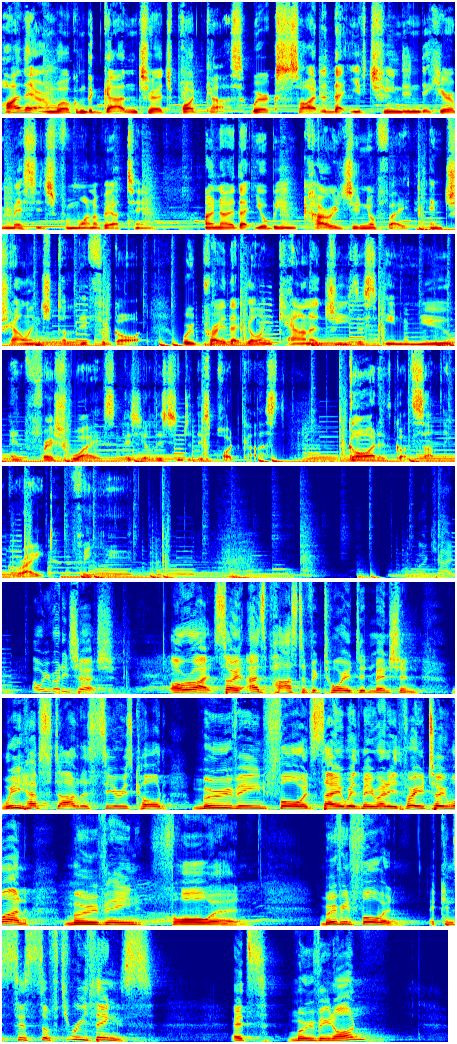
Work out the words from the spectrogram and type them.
Hi there, and welcome to Garden Church Podcast. We're excited that you've tuned in to hear a message from one of our team. I know that you'll be encouraged in your faith and challenged to live for God. We pray that you'll encounter Jesus in new and fresh ways as you listen to this podcast. God has got something great for you. Okay, are we ready, church? All right, so as Pastor Victoria did mention, we have started a series called Moving Forward. Say it with me. Ready? Three, two, one. Moving Forward. Moving Forward. It consists of three things it's moving on,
